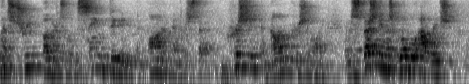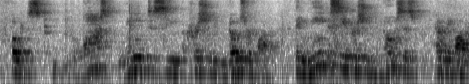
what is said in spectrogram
Let's treat others with the same dignity and honor and respect, Christian and non-Christian alike. And especially in this global outreach focus, the lost need to see a Christian who knows her Father. They need to see a Christian who knows his Heavenly Father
